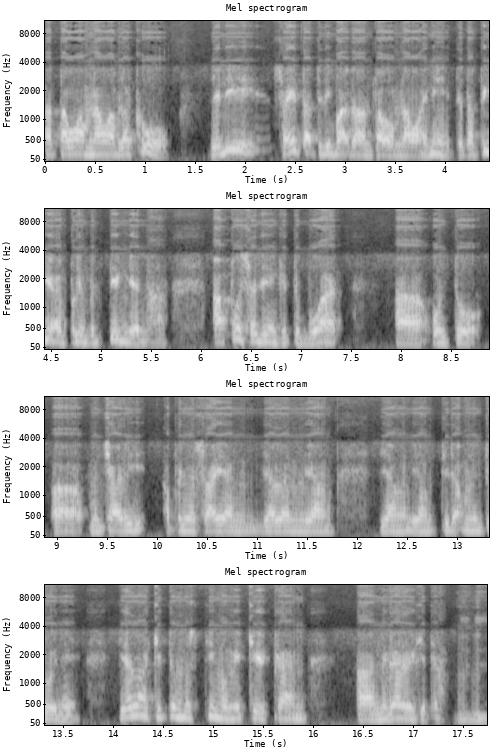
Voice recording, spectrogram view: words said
uh, tawar menawar berlaku. Jadi saya tak terlibat dalam tawar menawar ini tetapi yang paling penting ialah apa saja yang kita buat uh, untuk uh, mencari uh, penyelesaian jalan yang yang yang tidak menentu ini ialah kita mesti memikirkan uh, negara kita. Mm-hmm.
